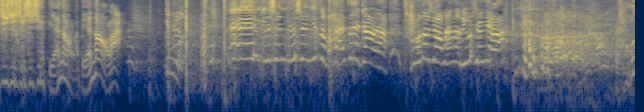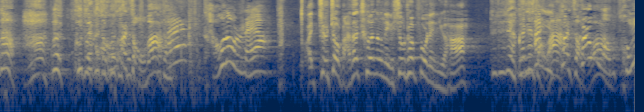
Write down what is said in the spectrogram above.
去去去去去，别闹了，别闹了，跟你啊，哎哎，刘星刘星，你怎么还在这儿啊？淘淘就要来了，留神点儿。淘淘啊，快走快走快快走吧！哎，淘淘是谁呀？哎，就就把他车弄那个修车铺那女孩。对对对，赶紧走啊！快走可是我从来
